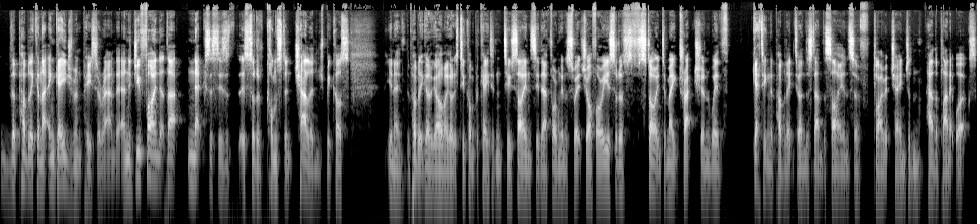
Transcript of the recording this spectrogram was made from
the public and that engagement piece around it. And did you find that that nexus is is sort of constant challenge because you know the public got to go oh my god it's too complicated and too sciencey therefore i'm going to switch off. Or are you sort of starting to make traction with getting the public to understand the science of climate change and how the planet works?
